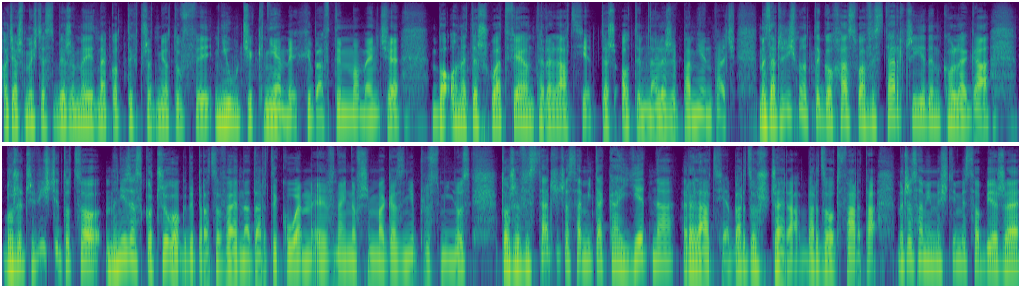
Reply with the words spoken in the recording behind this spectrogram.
chociaż myślę sobie, że my jednak od tych przedmiotów y, nie uciekniemy chyba w tym momencie, bo one też ułatwiają te relacje, też o tym należy pamiętać. My zaczęliśmy od tego hasła wystarczy jeden kolega, bo rzeczywiście to, co mnie zaskoczyło, gdy pracowałem nad artykułem y, w najnowszym magazynie Plus Minus, to, że wystarczy czasami taka jedna relacja, bardzo szczera, bardzo otwarta. My czasami myślimy sobie, że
